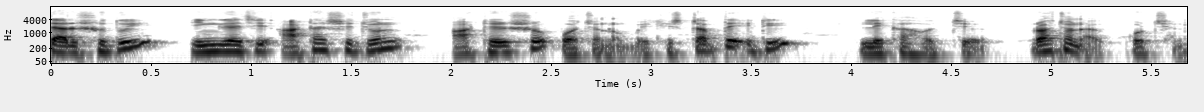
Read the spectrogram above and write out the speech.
তেরোশো দুই, ইংরেজি আঠাশে জুন আঠেরোশো পঁচানব্বই খ্রিস্টাব্দে এটি লেখা হচ্ছে, রচনা করছেন।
